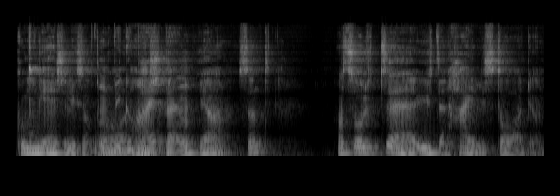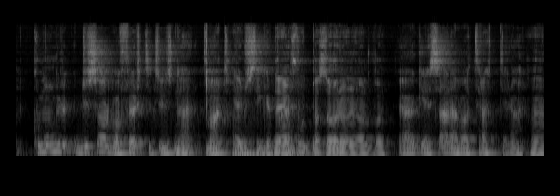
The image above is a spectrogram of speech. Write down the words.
Hvor mange er ikke liksom bygge opp hypen. Ja, sant? Han solgte ut en hel stadion. Hvor mange, Du sa det var 40 000 her? Mark, er du sikker på Det Det er en fotballstadion, iallfall. Ja, ok, sa det var 30, da.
